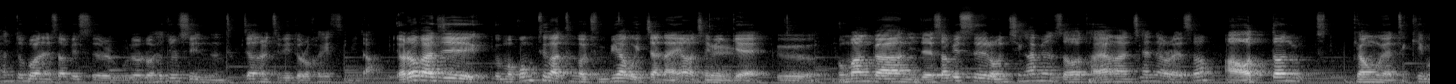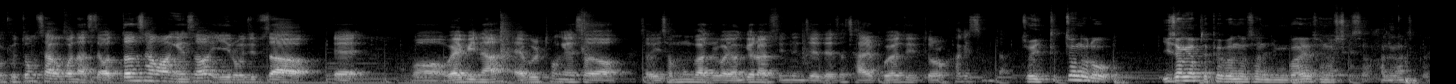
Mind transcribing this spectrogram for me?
한두 번의 서비스를 무료로 해줄 수 있는 특전을 드리도록 하겠습니다. 여러 가지 그 뭐 꽁트 같은 거 준비하고 있잖아요. 재밌게 그 조만간 이제 서비스 론칭하면서 다양한 채널에서 아 어떤 경우에 특히 뭐 교통사고가 났을 때 어떤 상황에서 이 로집사의 뭐 웹이나 앱을 통해서 저희 전문가들과 연결할 수 있는지에 대해서 잘 보여드리도록 하겠습니다. 저희 특전으로 이정엽 대표 변호사님과의 저녁 식사 가능하실까요?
